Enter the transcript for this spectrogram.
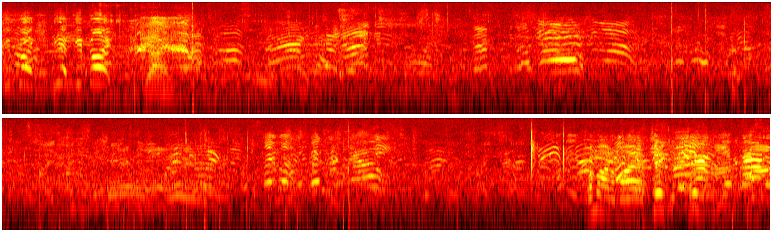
Keep going. Yeah, keep going. Nice. Come on, Amaya. Take it, take it.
